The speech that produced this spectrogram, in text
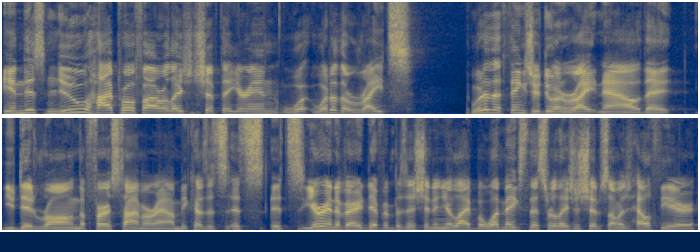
In this new high-profile relationship that you're in, what what are the rights? What are the things you're doing right now that you did wrong the first time around? Because it's it's it's you're in a very different position in your life. But what makes this relationship so much healthier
